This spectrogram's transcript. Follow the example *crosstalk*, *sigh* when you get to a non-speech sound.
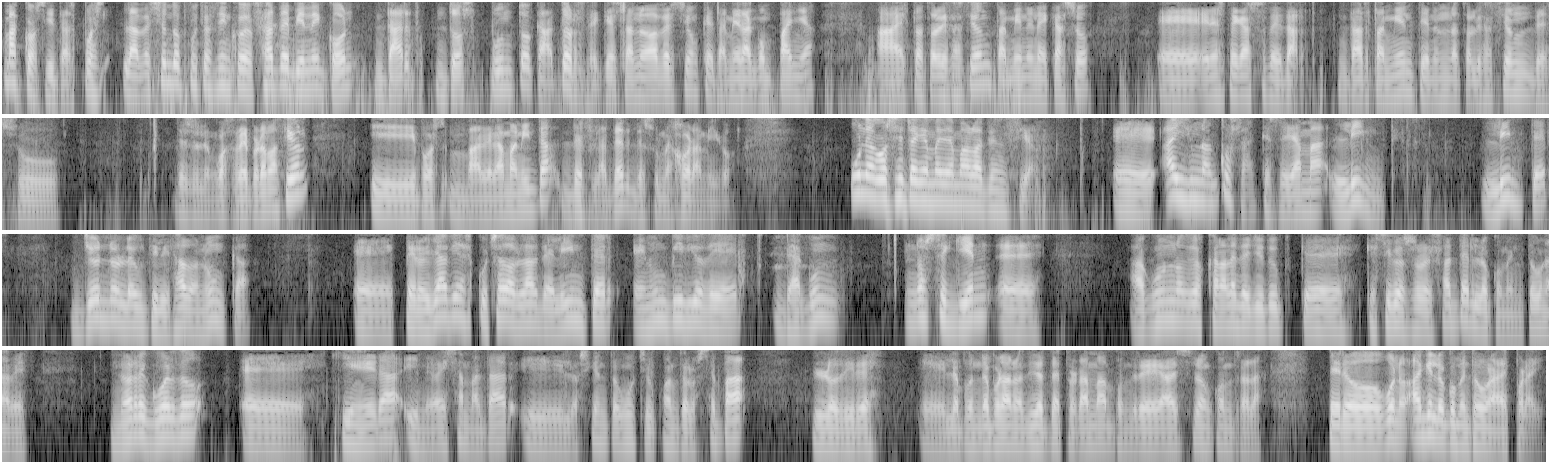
Más cositas, pues la versión 2.5 de Flutter viene con Dart 2.14, que es la nueva versión que también acompaña a esta actualización, también en el caso, eh, en este caso de Dart. Dart también tiene una actualización de su, de su lenguaje de programación y pues va de la manita de Flutter, de su mejor amigo. Una cosita que me ha llamado la atención. Eh, hay una cosa que se llama linter. Linter, yo no lo he utilizado nunca, eh, pero ya había escuchado hablar del linter en un vídeo de, de algún no sé quién, eh, alguno de los canales de YouTube que, sigo sobre Flutter lo comentó una vez. No recuerdo quién era y me vais a matar y lo siento mucho. Y cuando lo sepa, lo diré. Eh, lo pondré por las noticias del programa, pondré a ver si lo encontrará. Pero bueno, alguien lo comentó una vez por ahí.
